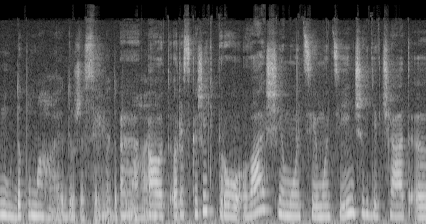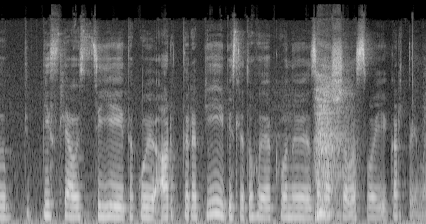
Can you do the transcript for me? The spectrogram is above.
ну, допомагає, дуже сильно Е, допомагає. А от розкажіть про ваші емоції, емоції інших дівчат е, після ось цієї такої арт-терапії, після того як вони завершили свої картини.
